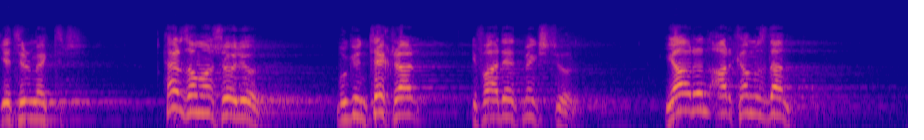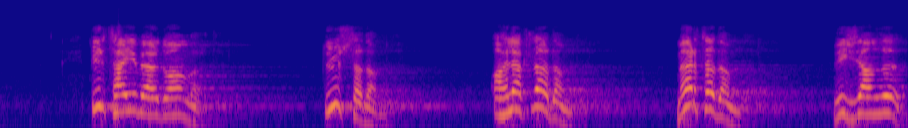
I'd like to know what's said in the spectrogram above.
getirmektir. Her zaman söylüyorum. Bugün tekrar ifade etmek istiyorum. Yarın arkamızdan bir Tayyip Erdoğan vardı. Dürüst adamdı. Ahlaklı adamdı. Mert adamdı. Vicdanlı,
